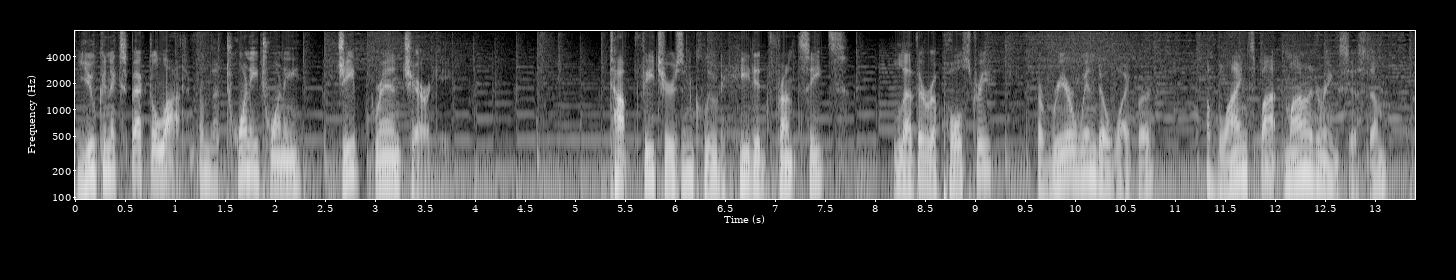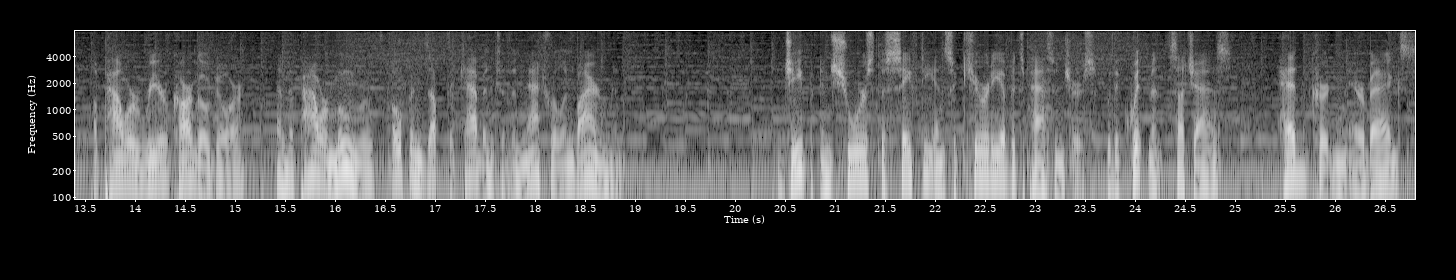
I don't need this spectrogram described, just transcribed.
You can expect a lot from the 2020 Jeep Grand Cherokee. Top features include heated front seats, leather upholstery, a rear window wiper, a blind spot monitoring system, a power rear cargo door, and the power moonroof opens up the cabin to the natural environment. Jeep ensures the safety and security of its passengers with equipment such as head curtain airbags,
